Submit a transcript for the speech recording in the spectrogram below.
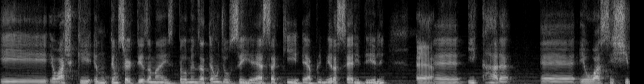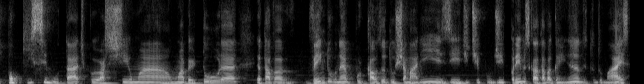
E eu acho que, eu não tenho certeza, mas pelo menos até onde eu sei, essa aqui é a primeira série dele. É, É, e, cara, é, eu assisti pouquíssimo, tá? Tipo, eu assisti uma, uma abertura, eu tava vendo, né, por causa do chamariz e de tipo de prêmios que ela tava ganhando e tudo mais.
